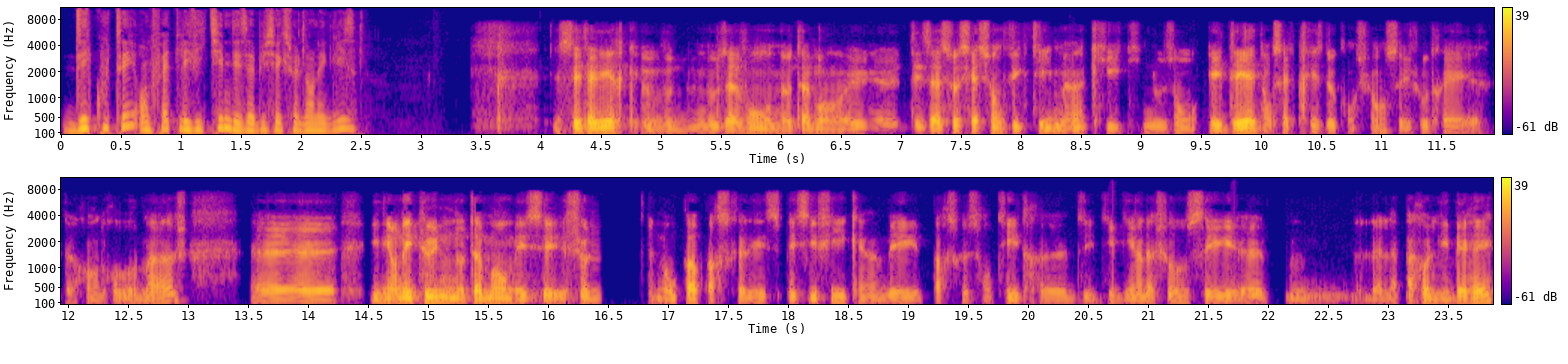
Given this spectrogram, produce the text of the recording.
d'écouter en fait les victimes des abus sexuels dans l'Église. C'est-à-dire que nous avons notamment des associations de victimes hein, qui, qui, nous ont aidés dans cette prise de conscience et je voudrais leur rendre hommage. Euh, il y en est une notamment, mais c'est non pas parce qu'elle est spécifique, hein, mais parce que son titre euh, dit, bien la chose, c'est euh, la, parole libérée.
